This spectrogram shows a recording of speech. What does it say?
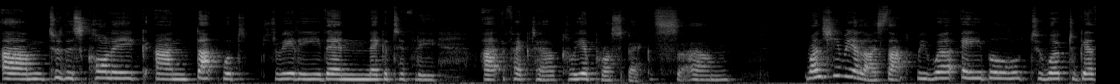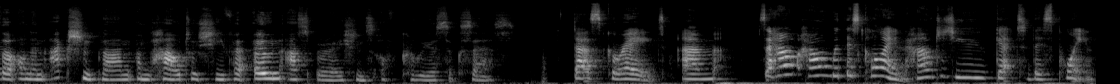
um, to this colleague, and that would really then negatively uh, affect her career prospects. Um, once she realized that, we were able to work together on an action plan on how to achieve her own aspirations of career success. That's great. Um, so, how, how with this client, how did you get to this point?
